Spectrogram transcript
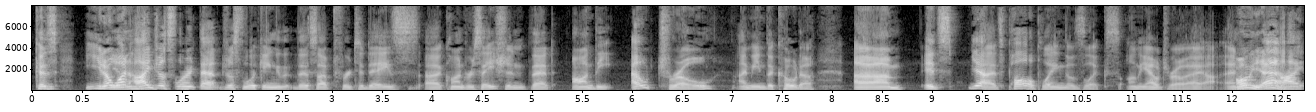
Because you know what? I just learned that just looking this up for today's uh, conversation that on the outro, I mean the coda, um, it's yeah, it's Paul playing those licks on the outro. I, Oh, yeah. I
